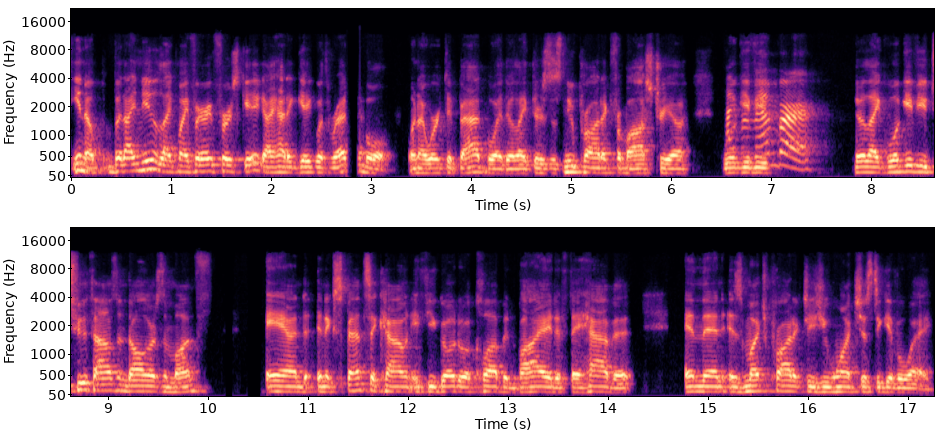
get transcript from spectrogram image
You know, but I knew like my very first gig, I had a gig with Red Bull when I worked at Bad Boy. They're like, there's this new product from Austria. We'll I give remember. you they're like, we'll give you two thousand dollars a month and an expense account if you go to a club and buy it if they have it, and then as much product as you want just to give away.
